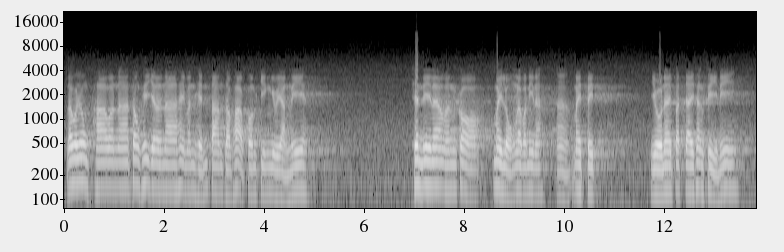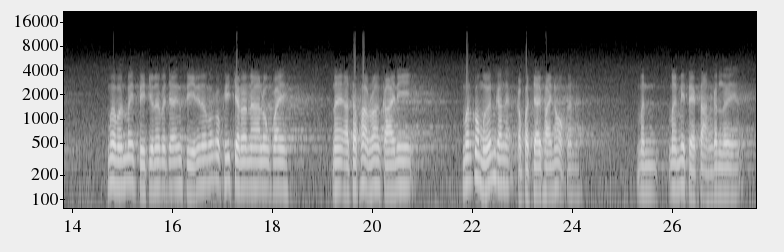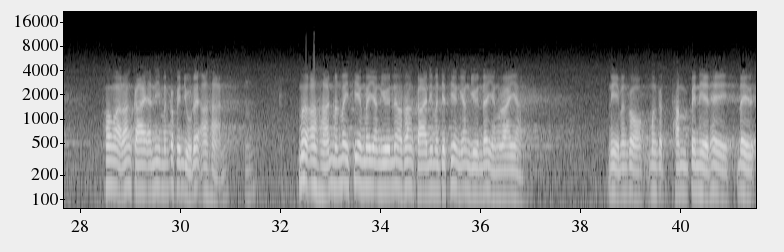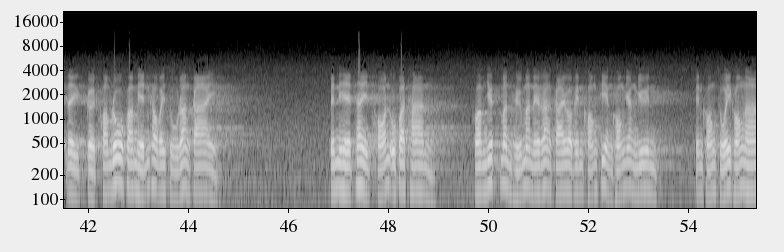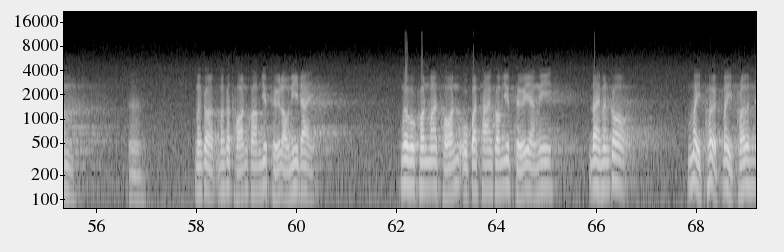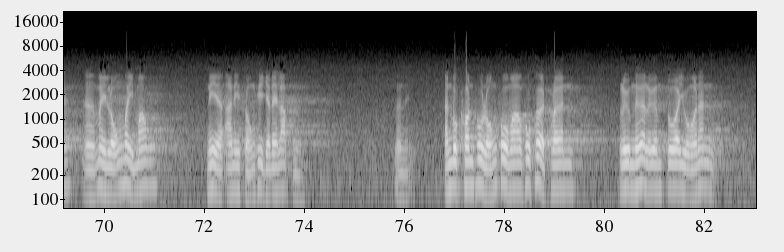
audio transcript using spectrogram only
เราก็ต้องภาวนาต้องพิจารณาให้มันเห็นตามสภาพความจริงอยู่อย่างนี้ เช่นนี้แล้วมันก็ไม่หลงแล้ววันนี้นะอ่าไม่ติดอยู่ในปัจจัยทั้งสี่นี้ เมื่อมันไม่ติดอยู่ในปัจจัยทั้งสี่นี้แล้วมันก็พิจารณาลงไปในอัตภาพร่างกายนี้ มันก็เหมือนกันแหละกับปัจจัยภายนอกนั่นนะ มันมันไม่แตกต่างกันเลย เพราะว่าร่างกายอันนี้มันก็เป็นอยู่ด้วยอาหาร เมื่ออาหารมันไม่เที่ยงไม่ยั่งยืนแล้วร่างกายนี้มันจะเที่ยงยั่งยืนได้อย่างไรอะ นี่มันก็มันก็ทำเป็นเหตุให้ได้ได้เกิดความรู้ความเห็นเข้าไปสู่ร่างกาย เป็นเหตุให้ถอนอุปทาน ความยึดมั่นถือมั่นในร่างกายว่าเป็นของเที่ยงของยั่งยืน เป็นของสวยของงามมันก็มันก็ถอนความยึดถือเหล่านี้ได้ เมื่อบุคคลมาถอนอุปทานความยึดถืออย่างนี้ ได้มันก็ไม่เพิดไม่เพลินนะไม่หลงไม่เมา นี่อานิสงส์ที่จะได้รับนั่นอันบุคคลผู้หลงผู้เมาผู้เพลิดเพลิน ลืมเนื้อลืมตัวอยู่หมนั้น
